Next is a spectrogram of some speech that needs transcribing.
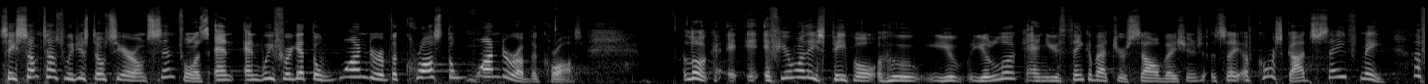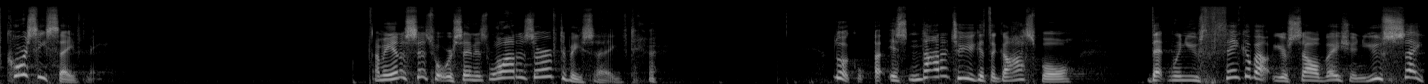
See, sometimes we just don't see our own sinfulness and, and we forget the wonder of the cross, the wonder of the cross look, if you're one of these people who you, you look and you think about your salvation, say, Of course, God saved me. Of course, He saved me. I mean, in a sense, what we're saying is, Well, I deserve to be saved. look, uh, it's not until you get the gospel that when you think about your salvation, you say,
